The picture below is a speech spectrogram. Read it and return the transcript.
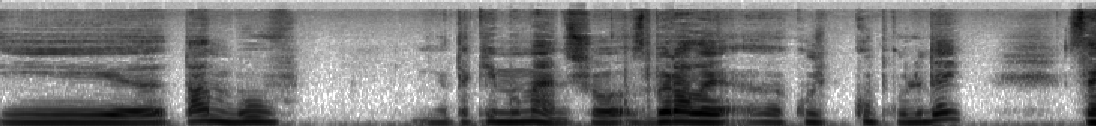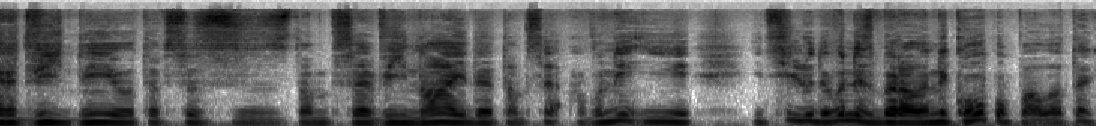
і там був такий момент, що збирали е, ку- купку людей серед війни, оте все, там все війна йде, там все. А вони і, і ці люди вони збирали не кого попало, так,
